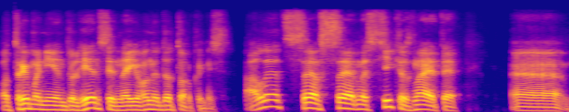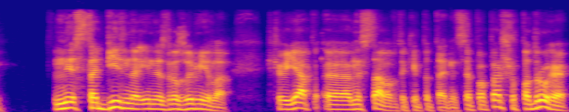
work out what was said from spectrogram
отримання індульгенції на його недоторканість. Але це все настільки, знаєте. Нестабільно і незрозуміло, що я б е, не ставив таке питання. Це по-перше. По-друге,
